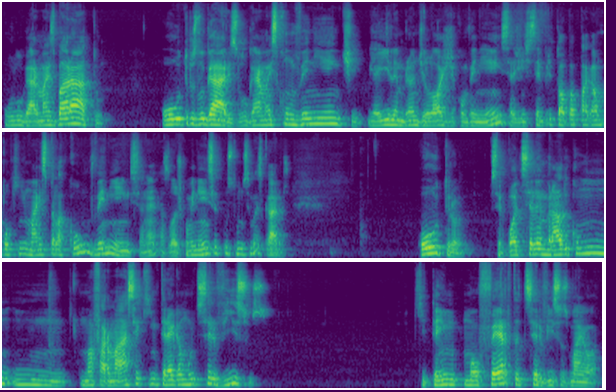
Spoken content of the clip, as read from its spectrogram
o lugar mais barato. Outros lugares, lugar mais conveniente. E aí, lembrando de loja de conveniência, a gente sempre topa pagar um pouquinho mais pela conveniência, né? As lojas de conveniência costumam ser mais caras. Outro, você pode ser lembrado como um, um, uma farmácia que entrega muitos serviços que tem uma oferta de serviços maior.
